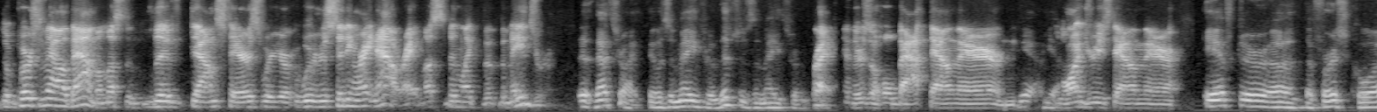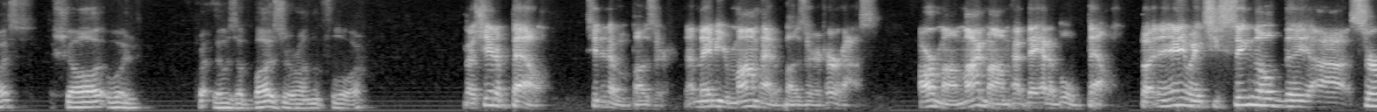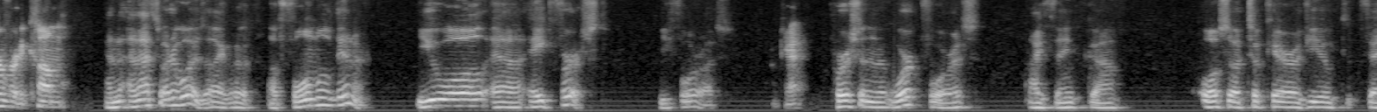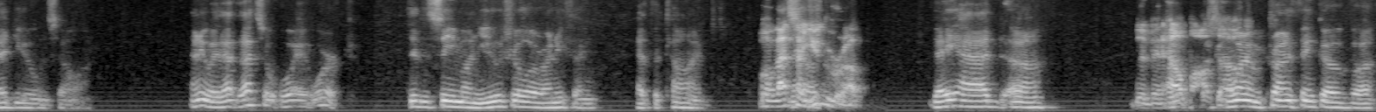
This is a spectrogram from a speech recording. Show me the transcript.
The person in Alabama must have lived downstairs where you're where you're sitting right now, right? Must have been like the, the maid's room, that's right there was a maid's room this was the maid's room right? And there's a whole bath down there, and yeah yeah laundry's down there. after uh, the first course charlotte would there was a buzzer on the floor No, she had a bell. She didn't have a buzzer. That maybe your mom had a buzzer at her house. Our mom, my mom had they had a little bell. But anyway, she signaled the uh, server to come. and, and that's what it was like a, a formal dinner you all uh, ate first before us Okay. Person that worked for us, I think, uh, also took care of you, fed you, and so on. Anyway, that, that's the way it worked. Didn't seem unusual or anything at the time. Well, that's how you grew up. They had, uh, Live in Help also. I'm trying to think of, uh,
